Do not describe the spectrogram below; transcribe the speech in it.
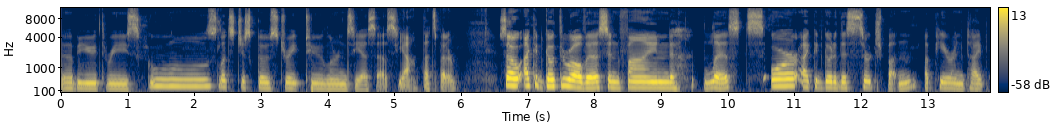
W3 schools. Let's just go straight to learn CSS. Yeah, that's better. So I could go through all this and find lists, or I could go to this search button up here and type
